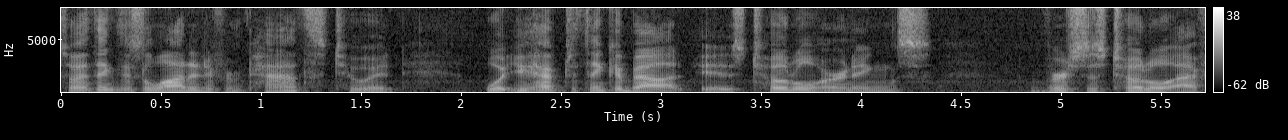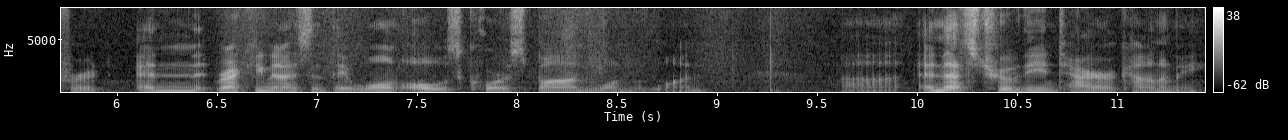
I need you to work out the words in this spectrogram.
So I think there's a lot of different paths to it. What you have to think about is total earnings versus total effort and recognize that they won't always correspond one to one. Uh, and that's true of the entire economy.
